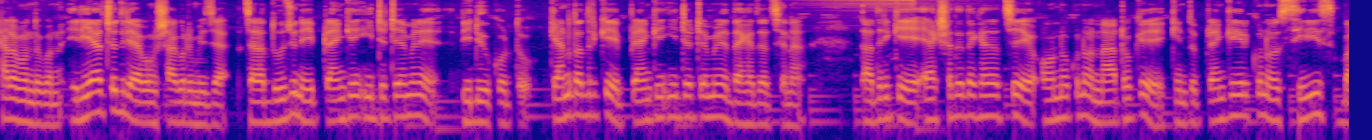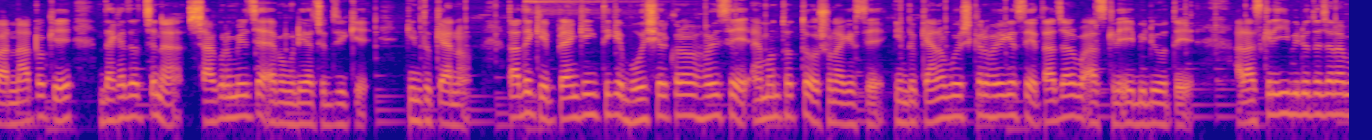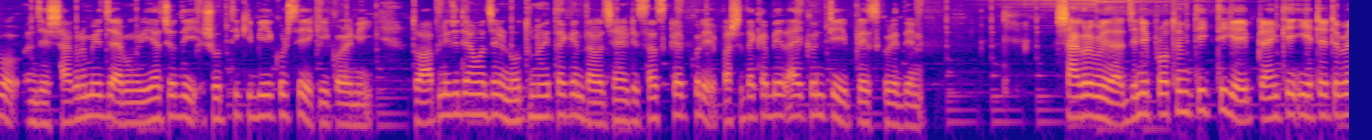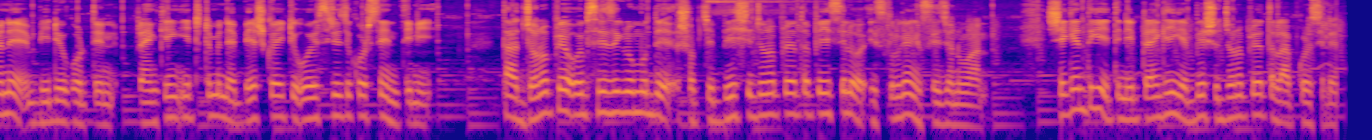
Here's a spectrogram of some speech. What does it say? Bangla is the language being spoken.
হ্যালো বন্ধুগণ রিয়া চৌধুরী এবং সাগর মির্জা, যারা দুজনেই প্র্যাঙ্কিং এন্টারটেনমেন্টে ভিডিও করত, কেন তাদেরকে প্র্যাঙ্কিং এন্টারটেনমেন্টে দেখা যাচ্ছে না? তাদেরকে একসাথে দেখা যাচ্ছে অন্য কোনো নাটকে, কিন্তু প্র্যাঙ্কিংয়ের কোনো সিরিজ বা নাটকে দেখা যাচ্ছে না সাগর মির্জা এবং রিয়া চৌধুরীকে। কিন্তু কেন? তাদেরকে প্র্যাঙ্কিং থেকে বহিষ্কার করা হয়েছে এমন তথ্য শোনা গেছে, কিন্তু কেন বহিষ্কার হয়ে গেছে তা জানাব আজকের এই ভিডিওতে। আর আজকের এই ভিডিওতে জানাব যে সাগর মির্জা এবং রিয়া চৌধুরী সত্যি কি বিয়ে করছে, কি করেনি? তো আপনি যদি আমার চ্যানেল নতুন হয়ে থাকেন, তাহলে চ্যানেলটি সাবস্ক্রাইব করে পাশে থাকা বেল আইকনটি প্রেস করে দিন। সাগর মির্জা যিনি প্রথম দিক থেকেই প্র্যাঙ্কিং এন্টারটেনমেন্টে ভিডিও করতেন, প্র্যাঙ্কিং এন্টারটেনমেন্টে বেশ কয়েকটি ওয়েব সিরিজও করছেন তিনি। তার জনপ্রিয় ওয়েব সিরিজগুলোর মধ্যে সবচেয়ে বেশি জনপ্রিয়তা পেয়েছিল স্কুল গ্যাং সিজন ওয়ান। সেখান থেকেই তিনি প্র্যাঙ্কিংয়ে বেশ জনপ্রিয়তা লাভ করেছিলেন।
